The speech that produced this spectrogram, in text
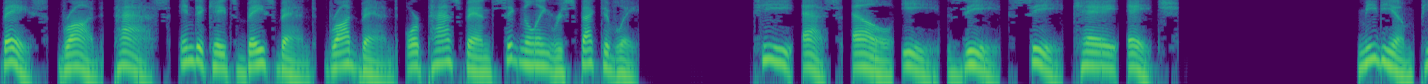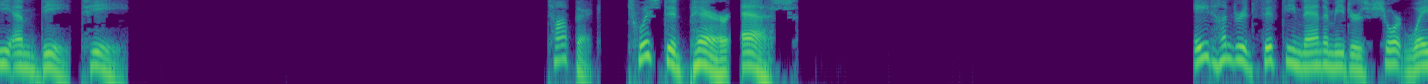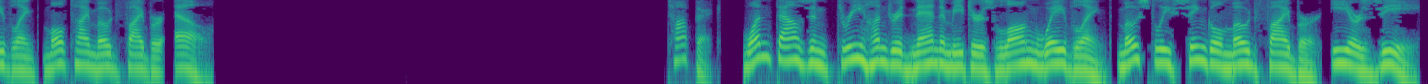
Base, broad, pass, indicates baseband, broadband, or passband signaling respectively. T S L E Z C K H. Medium PMD T. Topic. Twisted pair S. 850 nanometers short wavelength multi-mode fiber L. Topic 1300 nanometers long wavelength mostly single mode fiber E or Z.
